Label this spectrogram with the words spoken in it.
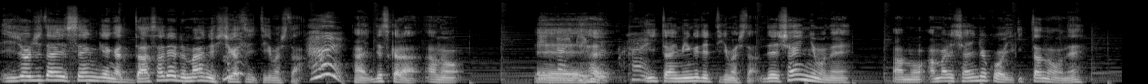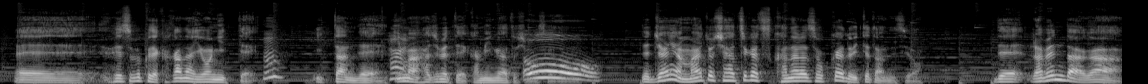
非常事態宣言が出される前の7月に行ってきました。はいはい、ですから、あの、いいいはいいいタイミングで行ってきました。で、社員にもね、あの、あまり社員旅行行ったのをね、えー、Facebook で書かないようにってうん。言ったんで、はい。今初めてカミングアウトしますけど、おおでジャイアン毎年8月必ず北海道行ってたんですよ。でラベンダーが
